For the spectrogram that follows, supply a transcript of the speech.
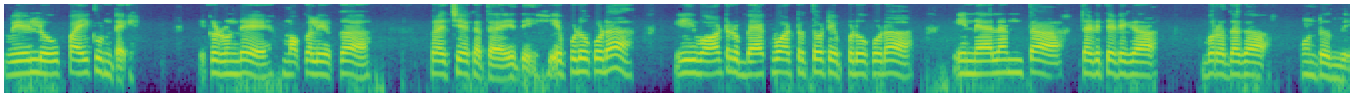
వేళ్ళు పైకి ఉంటాయి ఇక్కడ ఉండే మొక్కల యొక్క ప్రత్యేకత ఇది. ఎప్పుడూ కూడా ఈ వాటర్ బ్యాక్ వాటర్ తోటి ఎప్పుడూ కూడా ఈ నేలంతా తడి తడిగా బురదగా ఉంటుంది.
